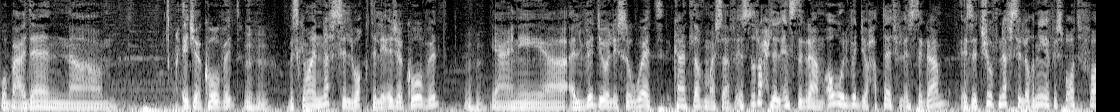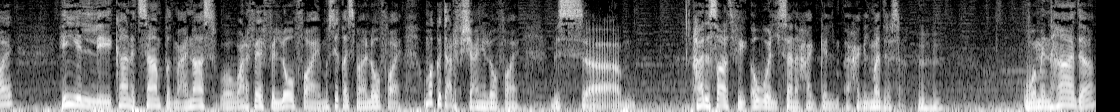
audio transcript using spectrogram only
وبعدين اجى كوفيد. بس كمان نفس الوقت اللي اجى كوفيد. يعني آه الفيديو اللي سويت كانت Love Myself تروح للإنستغرام أول فيديو حطيت في الإنستغرام إذا تشوف نفس الأغنية في Spotify هي اللي كانت sample مع ناس وأعرف إيه في ال lo-fi موسيقى اسمها lo-fi وما كنت أعرف إيش يعني lo-fi بس هذه صارت في أول سنة حق حق المدرسة. ومن هذا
